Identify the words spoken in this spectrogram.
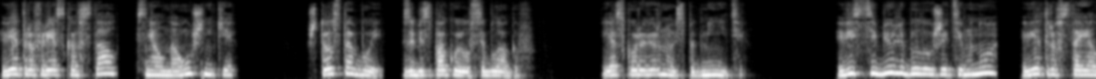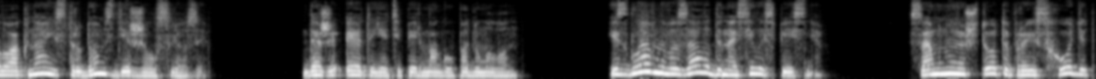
Ветров резко встал, снял наушники. «Что с тобой?» — забеспокоился Благов. «Я скоро вернусь, подмените». В вестибюле было уже темно, Ветров стоял у окна и с трудом сдерживал слезы. «Даже это я теперь могу», — подумал он. Из главного зала доносилась песня. Со мной что-то происходит,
